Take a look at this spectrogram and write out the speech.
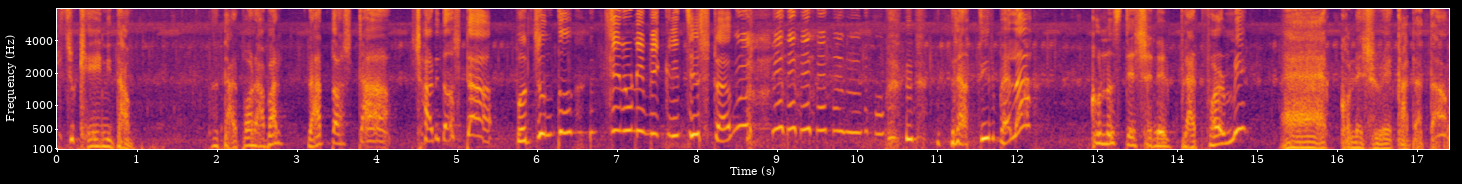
কিছু খেয়ে নিতাম। তারপর আবার রাত দশটা, সাড়ে দশটা পর্যন্ত চিরুনি বিক্রির চেষ্টা। রাত্রির বেলা কোনো স্টেশনের প্ল্যাটফর্মে এক কোণে শুয়ে কাটাতাম।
